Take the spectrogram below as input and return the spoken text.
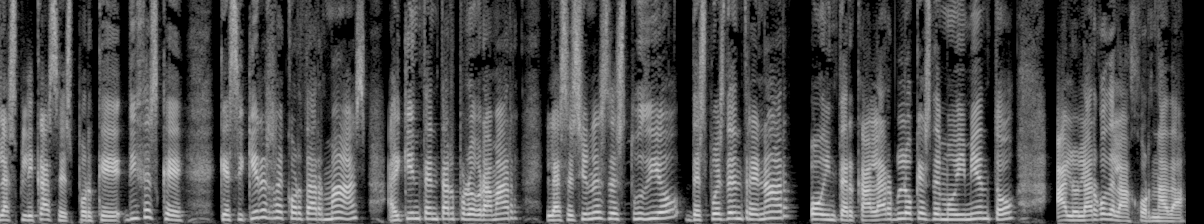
la explicases, porque dices que, que si quieres recordar más, hay que intentar programar las sesiones de estudio después de entrenar o intercalar bloques de movimiento a lo largo de la jornada.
